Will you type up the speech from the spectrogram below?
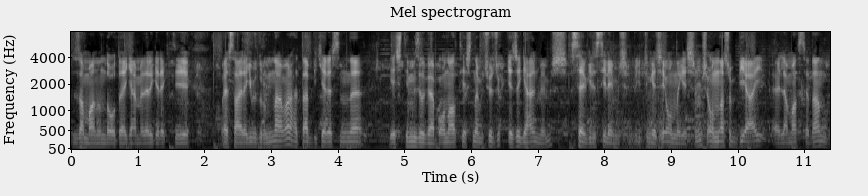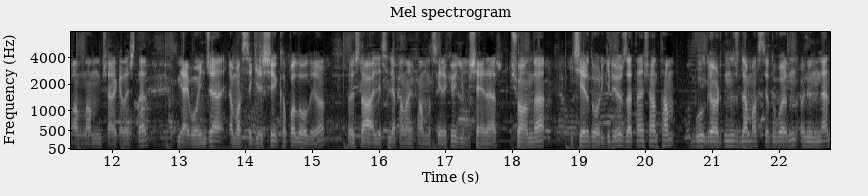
zamanında odaya gelmeleri gerektiği vesaire gibi durumlar var. Hatta bir keresinde geçtiğimiz yıl galiba 16 yaşında bir çocuk gece gelmemiş. Sevgilisiyleymiş. Bütün geceyi onunla geçirmiş. Ondan sonra bir ay e, La Masia'dan banlanmış arkadaşlar. Bir ay boyunca La Masia girişi kapalı oluyor. Dolayısıyla ailesiyle falan kalması gerekiyor gibi şeyler. Şu anda içeri doğru giriyoruz. Zaten şu an tam bu gördüğünüz La Masia duvarının önünden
